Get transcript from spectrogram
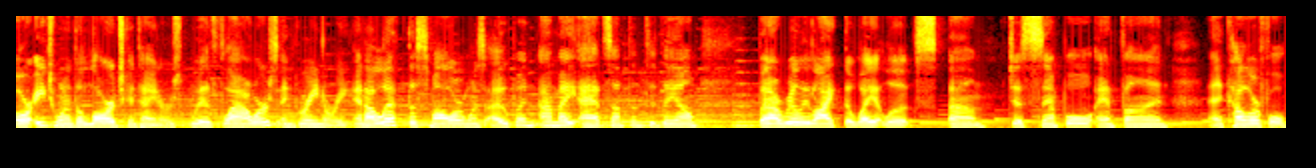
or each one of the large containers with flowers and greenery. And I left the smaller ones open. I may add something to them, but I really like the way it looks. Um, just simple and fun and colorful.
